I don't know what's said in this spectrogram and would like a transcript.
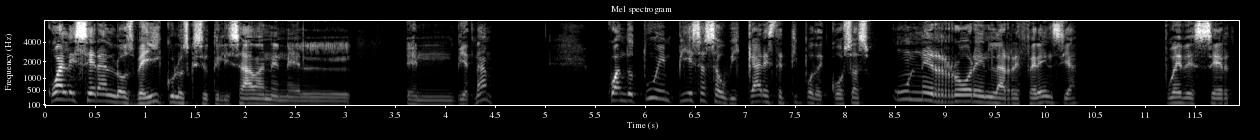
¿Cuáles eran los vehículos que se utilizaban en, el, en Vietnam? Cuando tú empiezas a ubicar este tipo de cosas, un error en la referencia puede ser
